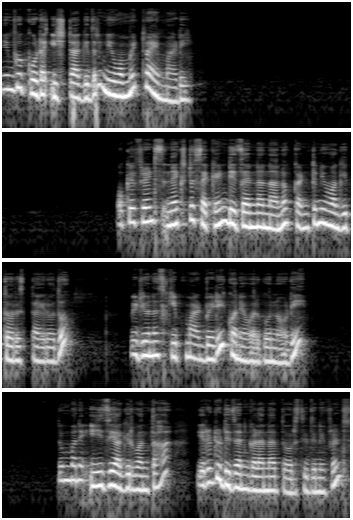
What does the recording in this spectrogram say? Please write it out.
ನಿಮಗೂ ಕೂಡ ಇಷ್ಟ ಆಗಿದ್ದರೆ ನೀವೊಮ್ಮೆ ಟ್ರೈ ಮಾಡಿ. ಓಕೆ ಫ್ರೆಂಡ್ಸ್ ನೆಕ್ಸ್ಟ್ ಸೆಕೆಂಡ್ ಡಿಸೈನ್ನ ನಾನು ಕಂಟಿನ್ಯೂ ಆಗಿ ತೋರಿಸ್ತಾ ಇರೋದು. ವಿಡಿಯೋನ ಸ್ಕಿಪ್ ಮಾಡಬೇಡಿ ಕೊನೆವರೆಗೂ ನೋಡಿ. ತುಂಬಾ ಈಸಿ ಆಗಿರುವಂತಹ ಎರಡು ಡಿಸೈನ್ಗಳನ್ನು ತೋರಿಸಿದ್ದೀನಿ ಫ್ರೆಂಡ್ಸ್.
